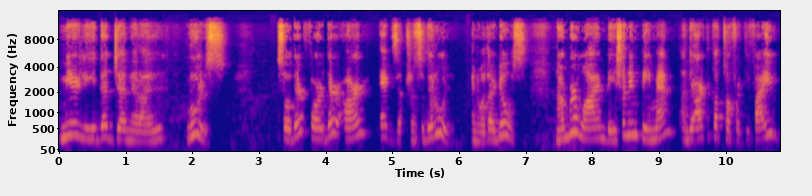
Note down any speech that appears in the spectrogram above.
merely the general rules. So therefore, there are exceptions to the rule. And what are those? Number one, dation in payment under Article 1245.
